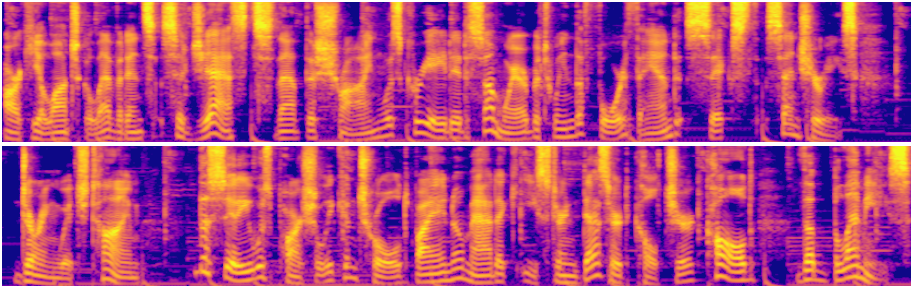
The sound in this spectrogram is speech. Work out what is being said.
Archaeological evidence suggests that the shrine was created somewhere between the 4th and 6th centuries, during which time the city was partially controlled by a nomadic eastern desert culture called the Blemmyes.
